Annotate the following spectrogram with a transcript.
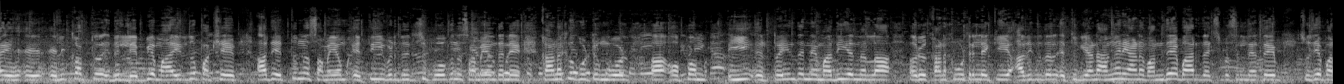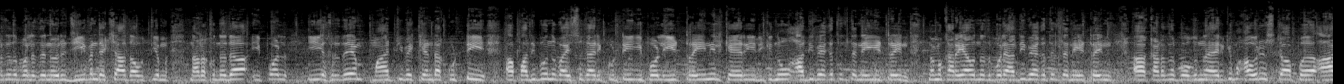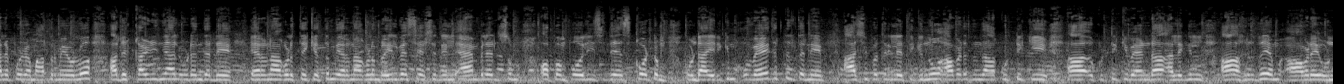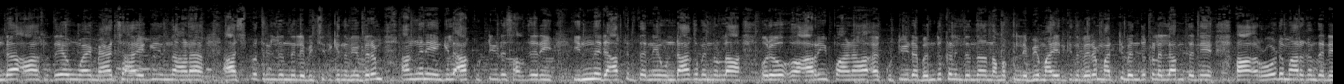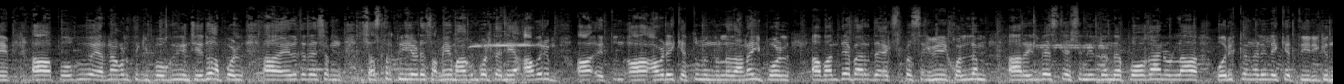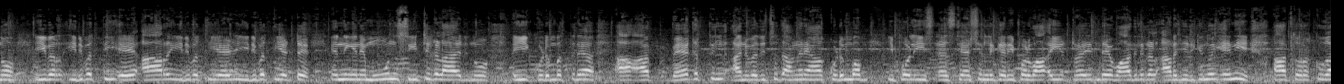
ഹെലികോപ്റ്റർ ഇത് ലഭ്യമായിരുന്നു. പക്ഷേ അത് എത്തുന്ന സമയം എത്തി ഇവിടെ തിരിച്ചു പോകുന്ന സമയം തന്നെ കണക്ക് കൂട്ടുമ്പോൾ ഒപ്പം ഈ ട്രെയിൻ തന്നെ മതി എന്നുള്ള ഒരു കണക്കുകൂട്ടലിലേക്ക് അധികൃതർ എത്തുകയാണ്. അങ്ങനെയാണ് വന്ദേ ഭാരത് എക്സ്പ്രസിൽ നേരത്തെ സുജയ പറഞ്ഞതുപോലെ തന്നെ ഒരു ജീവൻ രക്ഷാ ദൗത്യം നടക്കുന്നത്. ഇപ്പോൾ ഈ ഹൃദയം മാറ്റിവെക്കേണ്ട കുട്ടി ആ പതിമൂന്ന് വയസ്സുകാരി കുട്ടി ഇപ്പോൾ ഈ ട്രെയിനിൽ കയറിയിരിക്കുന്നു. അതിവേഗത്തിൽ തന്നെ ഈ ട്രെയിൻ നമുക്കറിയാവുന്നതുപോലെ അതിവേഗത്തിൽ തന്നെ ഈ ട്രെയിൻ കടന്നു പോകുന്നതായിരിക്കും. ഒരു സ്റ്റോപ്പ് ആലപ്പുഴ മാത്രമേ ഉള്ളൂ. അത് കഴിഞ്ഞാൽ ഉടൻ തന്നെ എറണാകുളത്തേക്ക് എത്തും എറണാകുളം റെയിൽവേ സ്റ്റേഷനിൽ ആംബുലൻസും ഒപ്പം പോലീസിന്റെ എസ്കോട്ടും ഉണ്ടായിരിക്കും. വേഗത്തിൽ തന്നെ ആശുപത്രിയിൽ എത്തിക്കുന്നു. അവിടെ നിന്ന് ആ കുട്ടിക്ക് കുട്ടിക്ക് വേണ്ട അല്ലെങ്കിൽ ആ ഹൃദയം അവിടെ ഉണ്ട്. ആ ഹൃദയവുമായി മാച്ച് ആകുമെന്നാണ് ആശുപത്രിയിൽ നിന്ന് ലഭിച്ചിരിക്കുന്ന വിവരം. അങ്ങനെയെങ്കിൽ ആ കുട്ടിയുടെ സർജറി ഇന്ന് രാത്രി തന്നെ ഉണ്ടാകുമെന്നുള്ള ഒരു അറിയിപ്പാണ് കുട്ടിയുടെ ബന്ധുക്കളിൽ നിന്ന് നമുക്ക് ലഭ്യമായിരിക്കുന്ന വിവരം. മറ്റ് ബന്ധുക്കളെല്ലാം തന്നെ റോഡ് മാർഗം തന്നെ പോകുക എറണാകുളത്തേക്ക് പോകുകയും ചെയ്തു. അപ്പോൾ ഏകദേശം ശസ്ത്രക്രിയയുടെ സമയമാകുമ്പോൾ തന്നെ അവരും എത്തും അവിടേക്ക് എത്തുമെന്നുള്ളതാണ് ഇപ്പോൾ വന്ദേ ഭാരത് എക്സ്പ്രസ് ഈ കൊല്ലം ആ, റെയിൽവേ സ്റ്റേഷനിൽ നിന്ന് പോകാനുള്ള ഒരുക്കങ്ങളിലേക്ക് എത്തിയിരിക്കുന്നു. ഇവർ ഇരുപത്തി ആറ് ഇരുപത്തിയേഴ് ഇരുപത്തിയെട്ട് എന്നിങ്ങനെ മൂന്ന് സീറ്റുകളായിരുന്നു ഈ കുടുംബത്തിന് വേഗത്തിൽ അനുവദിച്ചത്. അങ്ങനെ ആ കുടുംബം ഇപ്പോൾ ഈ സ്റ്റേഷനിൽ കയറി ഇപ്പോൾ ഈ ട്രെയിനിന്റെ വാതിലുകൾ അടഞ്ഞിരിക്കുന്നു. ഇനി ആ തുറക്കുക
